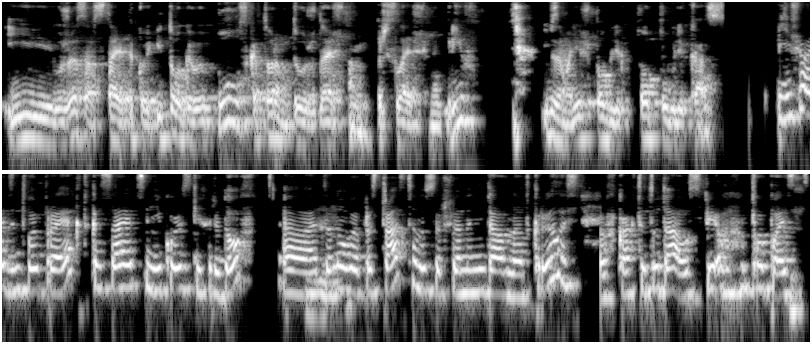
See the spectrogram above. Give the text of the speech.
и уже составить такой итоговый пул, с которым ты уже дальше там, присылаешь ему бриф и взаимодействуешь по, по публикации. Еще один твой проект касается Никольских рядов. Mm-hmm. Это новое пространство, оно совершенно недавно открылось. Как ты туда успел попасть?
